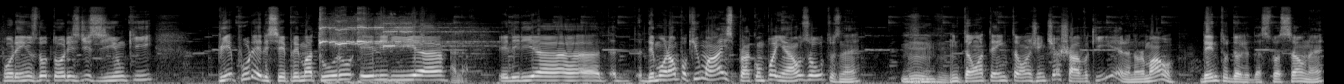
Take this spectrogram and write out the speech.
Porém, os doutores diziam que por ele ser prematuro, ele iria. Ele iria ah, demorar um pouquinho mais para acompanhar os outros, né? Então, até então, a gente achava que era normal, dentro da, da situação, né?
